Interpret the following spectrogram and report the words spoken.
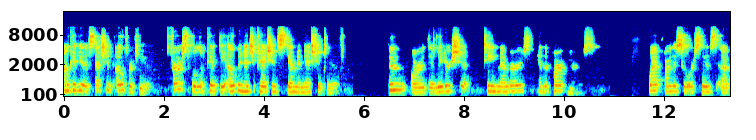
I'll give you a session overview. First, we'll look at the Open Education STEM Initiative, who are the leadership team members and the partners? What are the sources of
